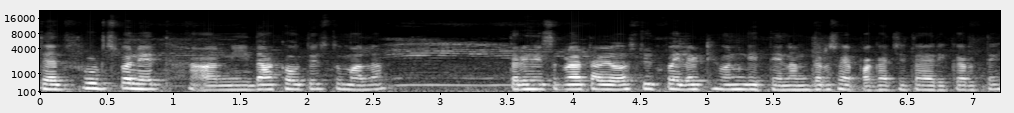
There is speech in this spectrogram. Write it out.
त्यात फ्रुट्स पण आहेत आणि दाखवतेच तुम्हाला. तर हे सगळं आता व्यवस्थित पहिलं ठेवून घेते. नंतर स्वयंपाकाची तयारी करते.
